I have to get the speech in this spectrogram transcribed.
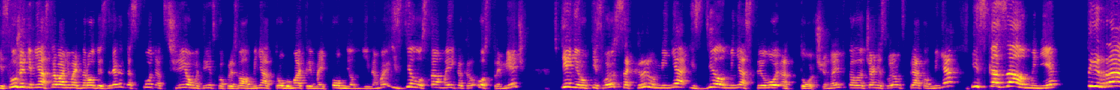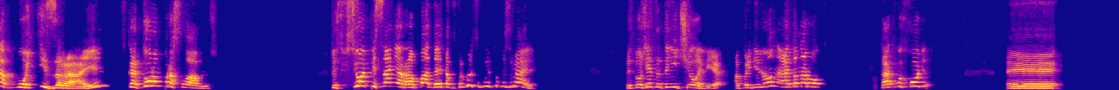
И слушайте меня, острова внимать народа Израиля, Господь от чрева материнского призвал меня, от трубы матери моей помнил имя мое, и сделал уста мои, как острый меч, в тени руки своей сокрыл меня и сделал меня стрелой отточенной, в колочане своем спрятал меня и сказал мне, ты раб мой Израиль, в котором прославлюсь. То есть все описание раба до этого второй говорит об Израиле. То есть, получается, это не человек определенно, а это народ. Так выходит.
